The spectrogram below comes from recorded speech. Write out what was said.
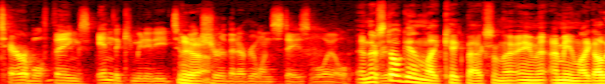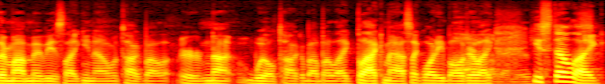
terrible things in the community to Yeah. make sure that everyone stays loyal. And they're Re- still getting like kickbacks from their. I mean, like other mob movies, like you know, we'll talk about or not. We'll talk about, but like Black Mass, like Whitey Oh, Bulger, I like love that movie. he's still like,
